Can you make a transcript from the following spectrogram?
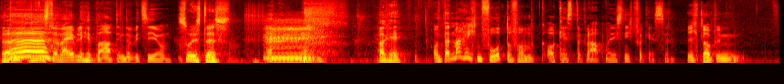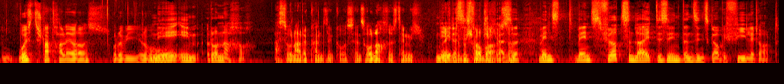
Du, du bist der weibliche Part in der Beziehung. So ist es. Okay, Und dann mache ich ein Foto vom Orchestergrab, wenn ich es nicht vergesse. Ich glaube, in. Wo ist die Stadthalle oder was? Oder wie? Oder wo? Nee, im Ronacher. Achso, na, da kann es nicht groß sein. Das Ronach ist eigentlich Nee, recht das ist überschaubar. wirklich, also wenn es 14 Leute sind, dann sind es, glaube ich, viele dort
